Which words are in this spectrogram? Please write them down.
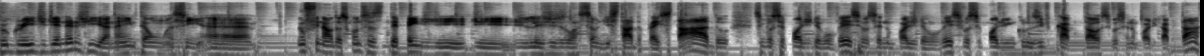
o grid de energia, né? Então, assim, é, no final das contas, depende de, de, de legislação de estado para estado, se você pode devolver, se você não pode devolver, se você pode, inclusive, captar ou se você não pode captar,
